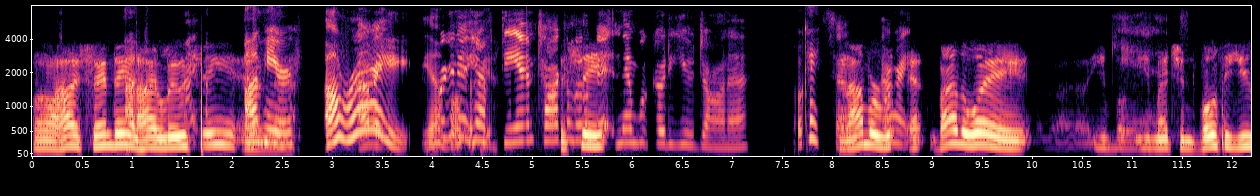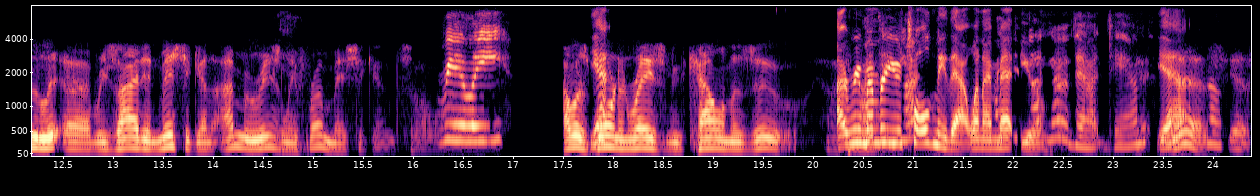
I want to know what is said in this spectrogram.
Oh, hi, Cindy, and hi, Lucy. I'm and, here. Uh, All All right. right. Yeah. we're going to have you. Dan talk a little see- bit, and then we'll go to you, Donna. Okay. So, and I'm a. all right. and By the way, uh, you bo- you mentioned both of you uh, reside in Michigan. I'm originally from Michigan, so Really? I was Yeah. born and raised in Kalamazoo. I remember did you not- told me that when I I met did you. not know that, Dan. Yeah. Yes, yes.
